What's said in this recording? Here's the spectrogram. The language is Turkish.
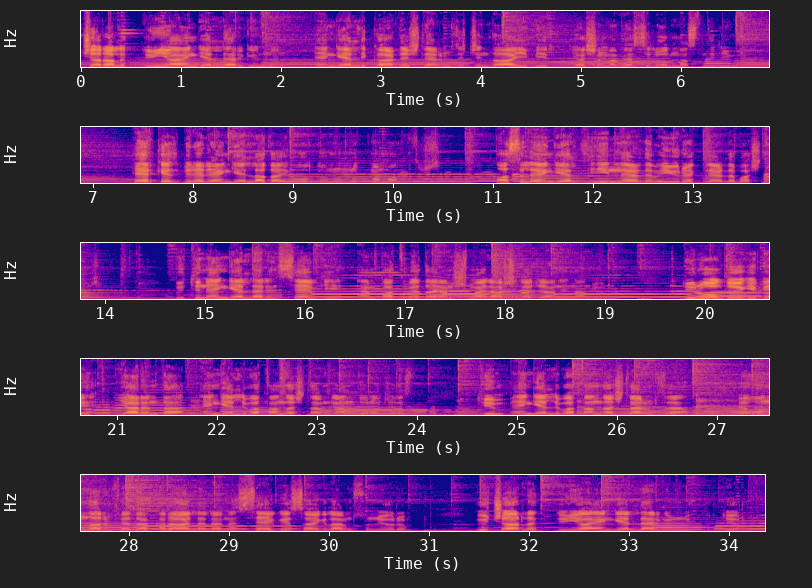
3 Aralık Dünya Engeller Günü'nün engelli kardeşlerimiz için daha iyi bir yaşama vesile olmasını diliyorum. Herkes birer engelli adayı olduğunu unutmamalıdır. Asıl engel zihinlerde ve yüreklerde başlar. Bütün engellerin sevgi, empati ve dayanışmayla aşılacağına inanıyorum. Dün olduğu gibi yarın da engelli vatandaşlarımın yanında olacağız. Tüm engelli vatandaşlarımıza ve onların fedakar ailelerine sevgi saygılarımı sunuyorum. 3 Aralık Dünya Engelliler Günü'nü kutluyorum.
